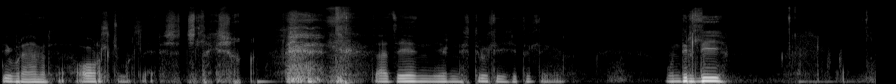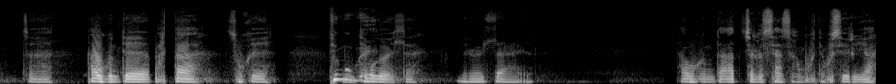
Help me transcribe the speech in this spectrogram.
би бүр амар ууралж мөрлөө яриа шачлаа гэж байна. За зэн ер нь нэвтрүүлгийг хэдүүлээ. Өндөрлөе. За тав хүнтэй бата сүхэ Тэмүүг тэмүүг байлаа. нэрвэлээ. Тав хүнд ад жаргал сайн сайхан бүхний хүсээрээ.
